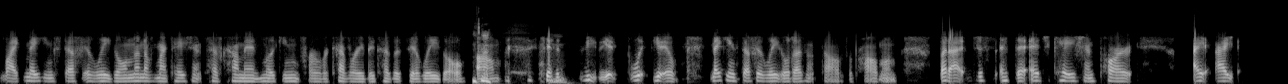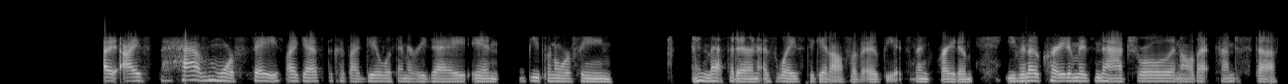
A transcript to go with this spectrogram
like making stuff illegal. None of my patients have come in looking for recovery because it's illegal. Um it, it, you know making stuff illegal doesn't solve the problem. But i just at the education part i i I, I have more faith, I guess, because I deal with them every day in buprenorphine and methadone as ways to get off of opiates than kratom. Even though kratom is natural and all that kind of stuff,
